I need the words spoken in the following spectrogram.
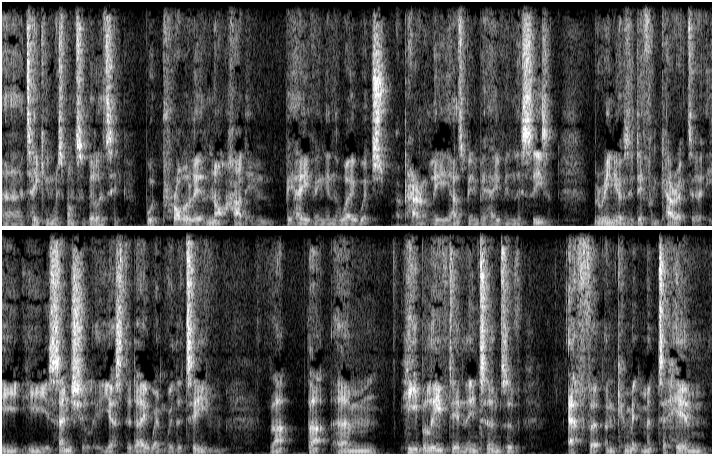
uh, taking responsibility, would probably have not had him behaving in the way which apparently he has been behaving this season. Mourinho's a different character. He he essentially yesterday went with a team that that um, he believed in in terms of effort and commitment to him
